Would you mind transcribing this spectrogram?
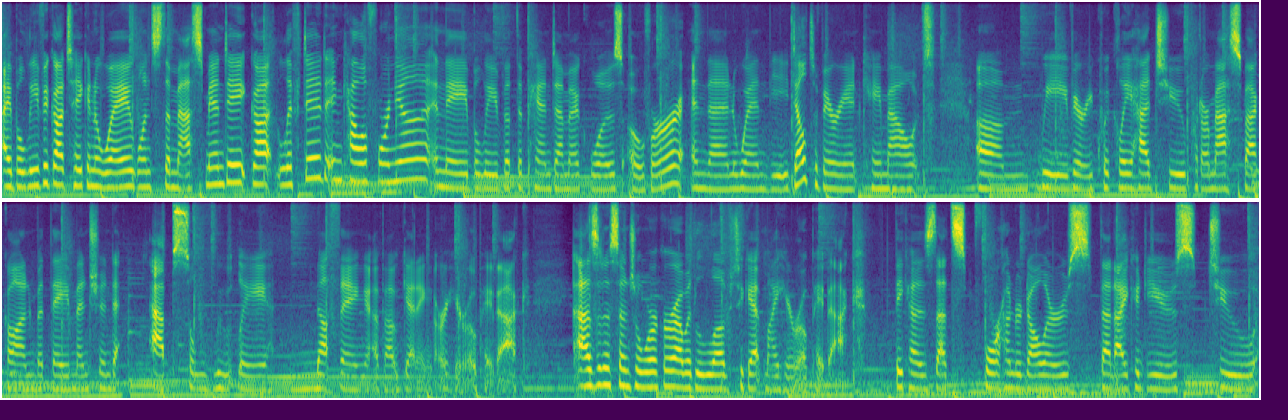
I believe it got taken away once the mask mandate got lifted in California and they believed that the pandemic was over. And then when the Delta variant came out, um, we very quickly had to put our masks back on, but they mentioned absolutely nothing about getting our hero pay back. As an essential worker, I would love to get my hero pay back because that's $400 that I could use to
